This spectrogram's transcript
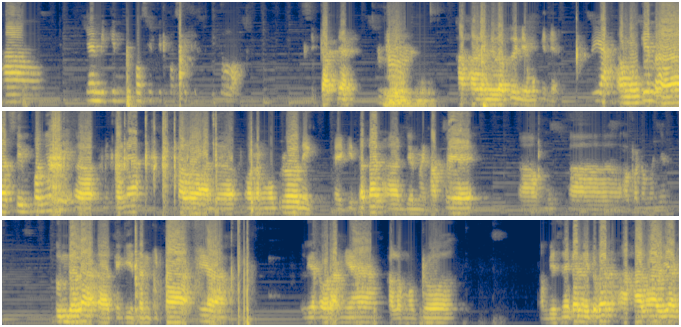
hal yang bikin positif-positif gitu loh. Sikapnya, Hmm. hal-hal yang dilakuin ya mungkin ya. Iya. Eh, mungkin eh, simpelnya sih, eh, misalnya kalau ada orang ngobrol nih, kayak kita kan eh, jangan main HP, eh, mu- eh, apa namanya, tundalah eh, kegiatan kita. Iya. Eh, lihat orangnya kalau ngobrol. Nah, biasanya kan itu kan eh, hal-hal yang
